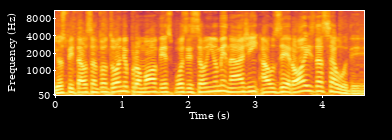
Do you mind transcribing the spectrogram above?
E Hospital Santo Antônio promove exposição em homenagem aos heróis da saúde.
